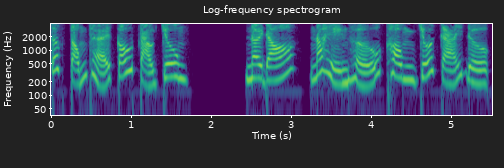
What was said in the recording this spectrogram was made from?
tức tổng thể cấu tạo chung, nơi đó nó hiện hữu không chối cãi được,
